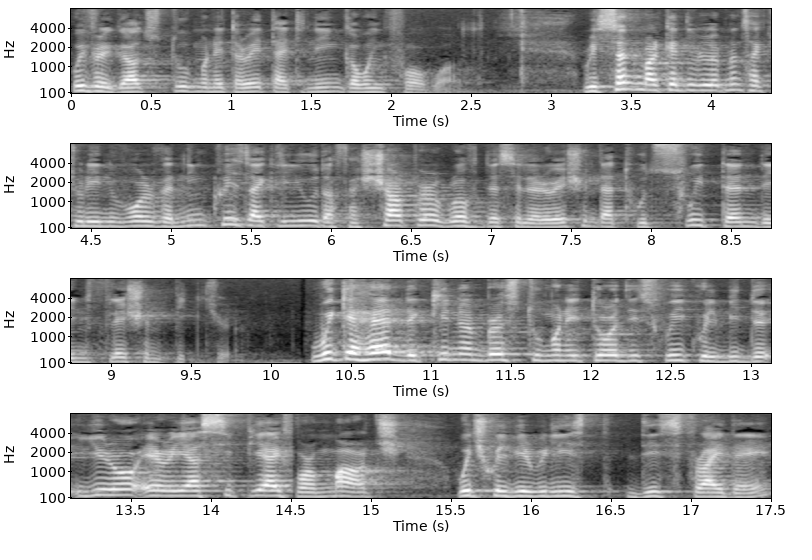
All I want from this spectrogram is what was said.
with regards to monetary tightening going forward. Recent market developments actually involve an increased likelihood of a sharper growth deceleration that would sweeten the inflation picture. Week ahead, the key numbers to monitor this week will be the euro area CPI for March, which will be released this Friday.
